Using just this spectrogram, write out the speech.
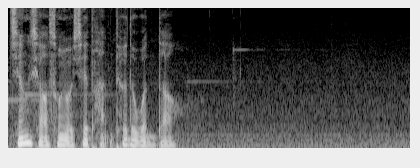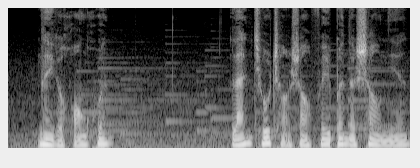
江小松有些忐忑的问道。那个黄昏。篮球场上飞奔的少年，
